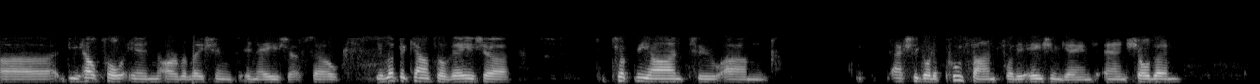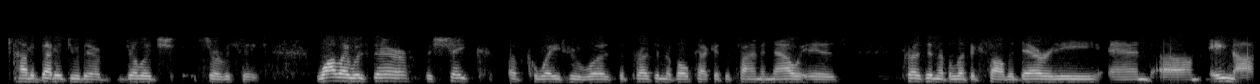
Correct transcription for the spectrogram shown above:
uh, be helpful in our relations in Asia. So the Olympic Council of Asia took me on to um, actually go to Busan for the Asian Games and show them how to better do their village services. While I was there, the Sheikh of Kuwait, who was the president of OPEC at the time and now is president of Olympic Solidarity and um, ANOC,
